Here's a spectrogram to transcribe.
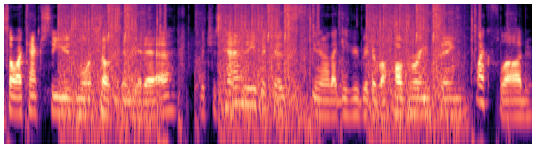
So I can actually use more shots in midair, which is handy because, you know, they give you a bit of a hovering thing, like FLUDD.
